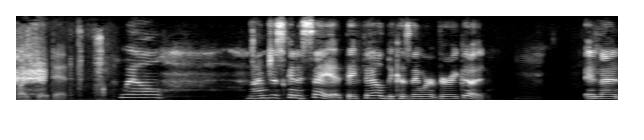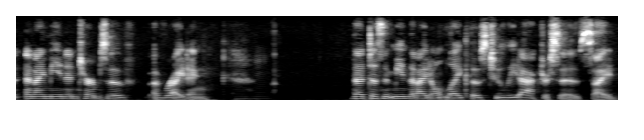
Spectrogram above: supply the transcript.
like they did? Well, I'm just going to say it. They failed because they weren't very good. Mm. And that and I mean in terms of of writing. Mm-hmm. That doesn't mean that I don't like those two lead actresses. I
